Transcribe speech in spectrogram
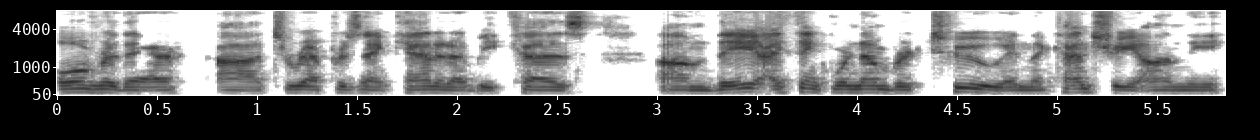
over there uh, to represent Canada because um, they, I think, were number two in the country on the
